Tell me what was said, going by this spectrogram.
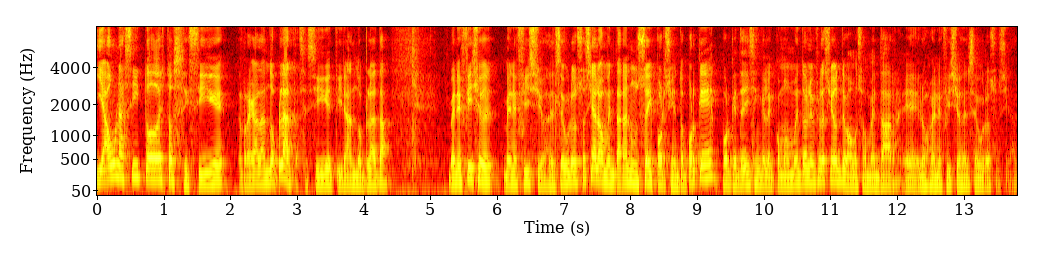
Y aún así todo esto se sigue regalando plata, se sigue tirando plata Beneficios, beneficios del seguro social aumentarán un 6%. ¿Por qué? Porque te dicen que como aumentó la inflación te vamos a aumentar eh, los beneficios del seguro social.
